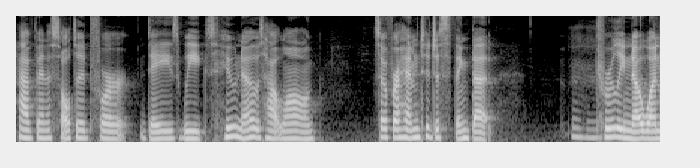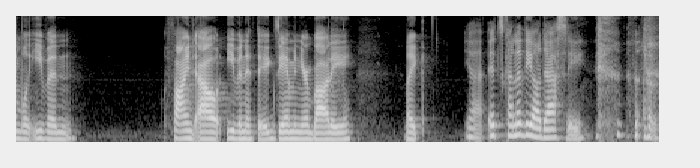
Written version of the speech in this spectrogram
have been assaulted for days, weeks, who knows how long. So for him to just think that mm-hmm. truly no one will even find out, even if they examine your body, like. Yeah, it's kind of the audacity of,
